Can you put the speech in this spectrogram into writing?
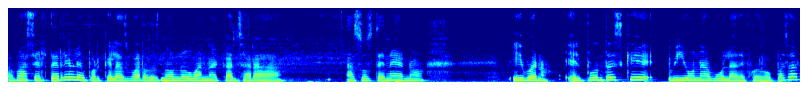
va a ser terrible porque las guardas no lo van a alcanzar a, a sostener, ¿no? Y bueno, el punto es que vi una bola de fuego pasar.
